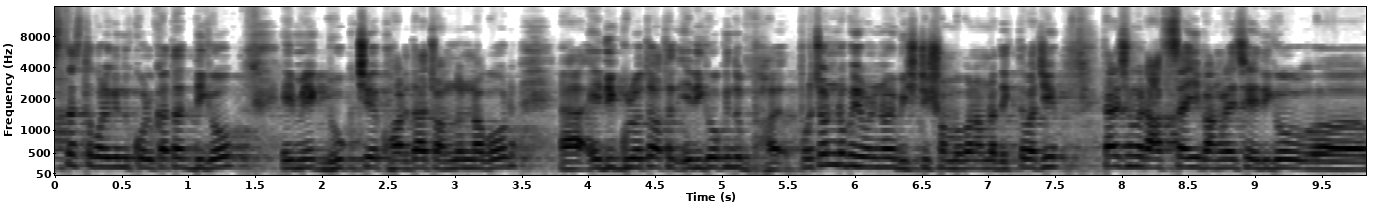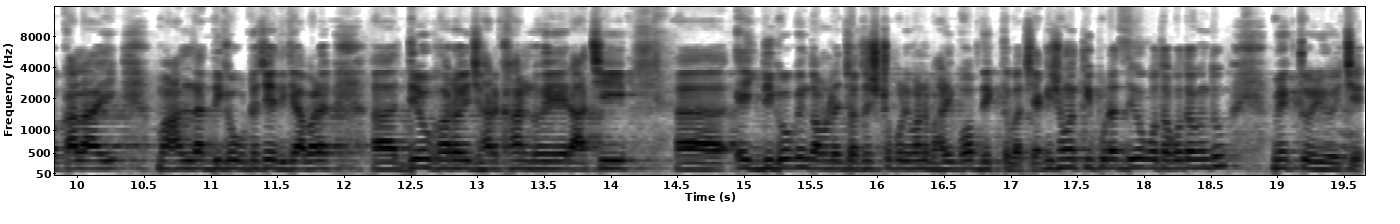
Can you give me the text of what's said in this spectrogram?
আস্তে আস্তে করে কিন্তু কলকাতার দিকেও এই মেঘ ঢুকছে, খর্দা, চন্দননগর আহ, এই দিকগুলোতে অর্থাৎ এদিকেও কিন্তু প্রচণ্ড পরিমাণে বৃষ্টির সম্ভাবনা আমরা দেখতে পাচ্ছি। তার সঙ্গে রাজশাহী বাংলাদেশের এদিকেও কালাই মালদার দিকেও উঠেছে। এদিকে আবার দেওঘর হয়ে ঝাড়খণ্ড হয়ে রাঁচি এই দিকেও কিন্তু আমরা যথেষ্ট পরিমাণে ভারী প্রভাব দেখতে পাচ্ছি। একই সঙ্গে ত্রিপুরার দিকেও কোথাও কোথাও কিন্তু মেঘ তৈরি হয়েছে।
